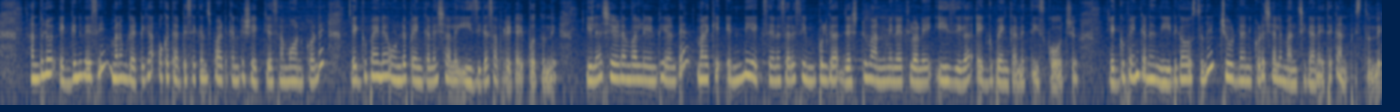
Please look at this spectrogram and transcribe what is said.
అందులో ఎగ్ని వేసి మనం గట్టిగా ఒక థర్టీ సెకండ్స్ పాటు కనుక షేక్ చేసాము అనుకోండి ఎగ్ పైన ఉండే పెంక్ అనేది చాలా ఈజీగా సపరేట్ అయిపోతుంది. ఇలా చేయడం వల్ల ఏంటి అంటే మనకి ఎన్ని ఎగ్స్ అయినా సరే సింపుల్గా జస్ట్ వన్ మినిట్లోనే ఈజీగా ఎగ్ పెంక్ అనేది తీసుకోవచ్చు. ఎగ్ పెంక్ అనేది నీట్గా వస్తుంది చూడడానికి కూడా చాలా మంచిగానైతే కనిపిస్తుంది.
